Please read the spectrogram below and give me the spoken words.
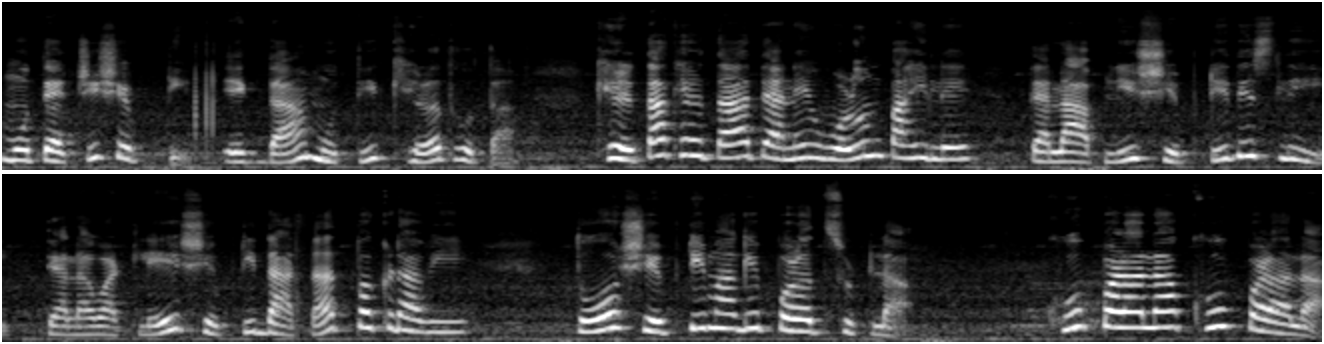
मोत्याची शेपटी. एकदा मोती खेळत होता. खेळता खेळता त्याने वळून पाहिले. त्याला आपली शेपटी दिसली. त्याला वाटले शेपटी दातात पकडावी. तो शेपटी मागे पळत सुटला. खूप पळाला खूप पळाला.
